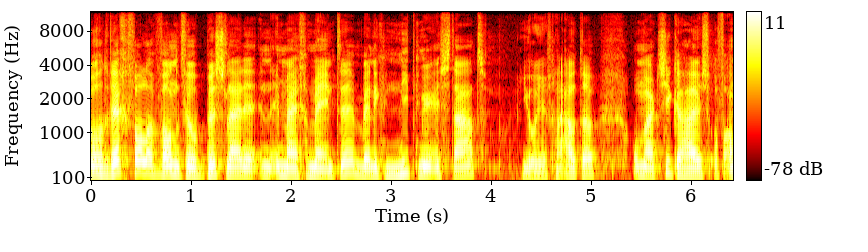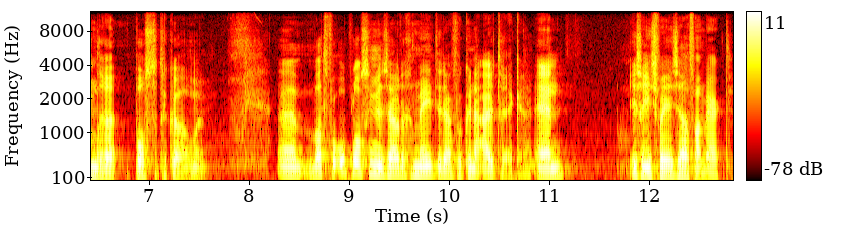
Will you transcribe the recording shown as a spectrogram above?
Door het wegvallen van veel buslijnen in, mijn gemeente ben ik niet meer in staat, Juri heeft een auto, om naar het ziekenhuis of andere posten te komen. Ehm, wat voor oplossingen zou de gemeente daarvoor kunnen uittrekken? En is er iets waar je zelf aan werkt?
